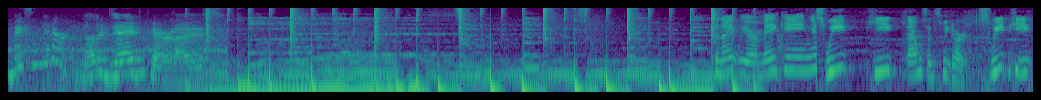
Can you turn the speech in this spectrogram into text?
make some dinner. Another day in paradise. Tonight we are making sweet heat, I almost said sweetheart, sweet heat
